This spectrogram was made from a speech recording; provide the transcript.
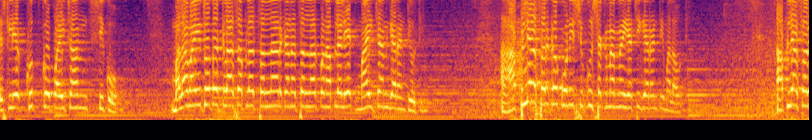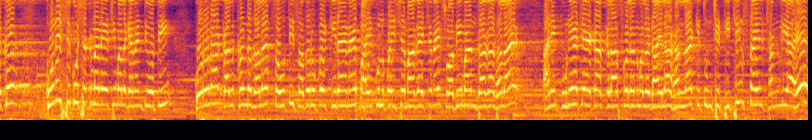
इसलिए खुद को पहचान सीखो. मला माहीत होतं क्लास आपला चालणार का ना चालणार पण आपल्याला एक मायचान गॅरंटी होती. आपल्यासारखं कोणी शिकू शकणार नाही याची गॅरंटी मला होती. आपल्यासारखं कोणी शिकू शकणार नाही याची मला गॅरंटी होती. कोरोना कालखंड झालाय चौतीस हजार रुपये किराया नाही बायकुल पैसे मागायचे नाही स्वाभिमान जागा झालाय. आणि पुण्याच्या एका क्लासवाल्यानं मला डायलॉग आणला की तुमची टीचिंग स्टाईल चांगली आहे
